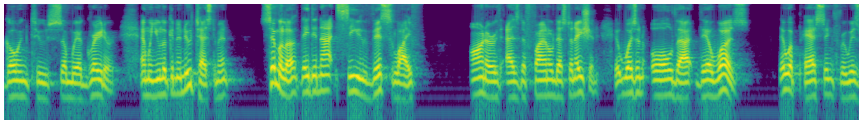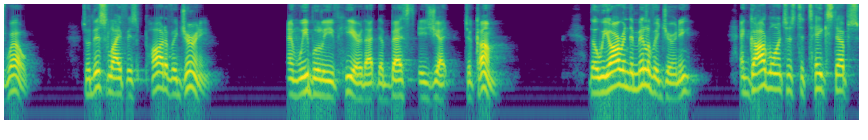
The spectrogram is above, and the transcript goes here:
going to somewhere greater. And when you look in the New Testament, Similar, they did not see this life on earth as the final destination. It wasn't all that there was. They were passing through as well. So this life is part of a journey. And we believe here that the best is yet to come. Though we are in the middle of a journey, and God wants us to take steps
